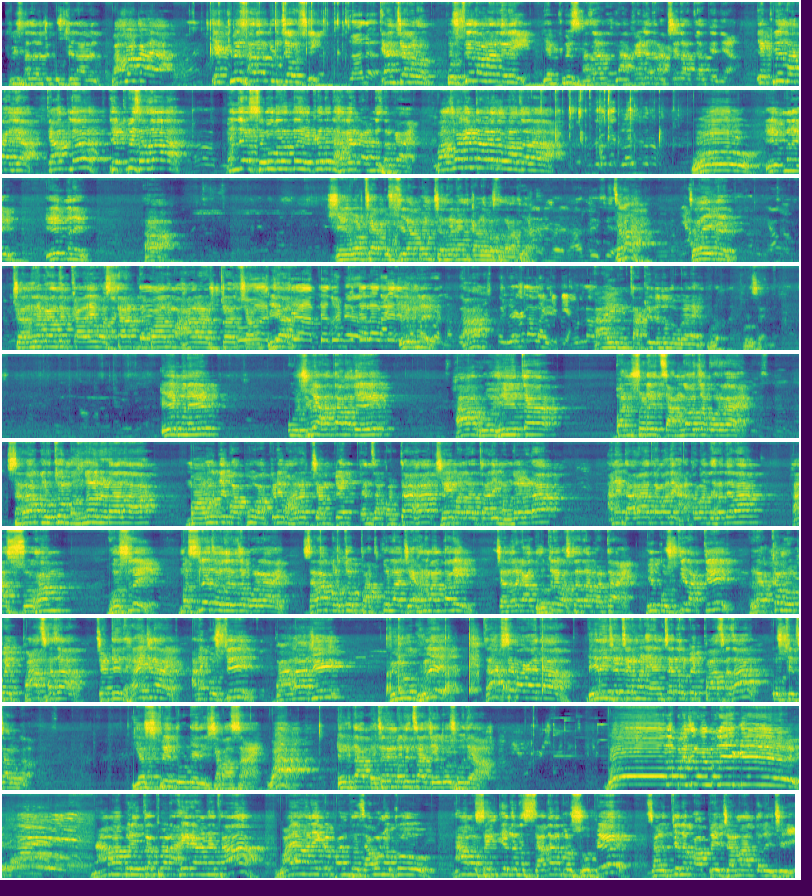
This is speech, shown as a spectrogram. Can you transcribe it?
एकवीस हजारची कुस्ती लागेल. वाजवा टाळ्या एकवीस हजार पुढच्या वर्षी. त्यांच्याकडून कुस्ती लावणार तरी एकवीस हजार लाखाच्या द्राक्षात जाते द्या एकवीस लाखाच्या त्यातलं एकवीस हजार. म्हणजे समुद्रातलं एखादं घागर काढण्यासारखं आहे. वाजवा की टाळ्या जोरात जरा. हो एक मिनिट एक मिनिट हा. शेवटच्या कुस्तीला पण चंद्रकांत काळे राहत्या चला चला एक मिनिट चंद्रकांत काळे वाजता डबाल महाराष्ट्र चॅम्पियन. एक मिनिट हा? हा एक मिनिट ताकीद देतो दोघांना पुढं थोडं साईड. एक मिनिट. उजव्या हातामध्ये हा रोहित बनसोडे चांगावचा पोरगा आहे. सराव करतो मंगळवेढाला मारुती बापू आकडे महाराज चॅम्पियन. त्यांचा पट्टा हा जय मला चाले मंगळवेढा आणि डाव्या हातामध्ये हातामध्ये धरा त्याला हा सोहम भोसले मसले चौधरीचा पोरगा आहे. सराव करतो पाटकुला जय हनुमान तालीम चंद्रकांत धोत्रे वस्ताचा पट्टा आहे. ही कुस्ती लागते. रक्कम रुपये पाच हजार. चड्डे धरायचे नाही. आणि कुस्ती बालाजी बिरू घुले द्राक्ष बागायदार डेरीचे चेअरमन यांच्यातर्फे पाच हजार कुस्ती चालू करा. एस पी दोटेरी शबास आहे. वा! एकदा बजरंग बलीचा जयघोष होऊ द्या. बोल! बजरंग नामापरी तत्व नाही रे वाया अनेक पंथ जाऊ नको. नाम संकेतन साधन पर सोपे. चळतील पापे जन्मांतरेचे.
